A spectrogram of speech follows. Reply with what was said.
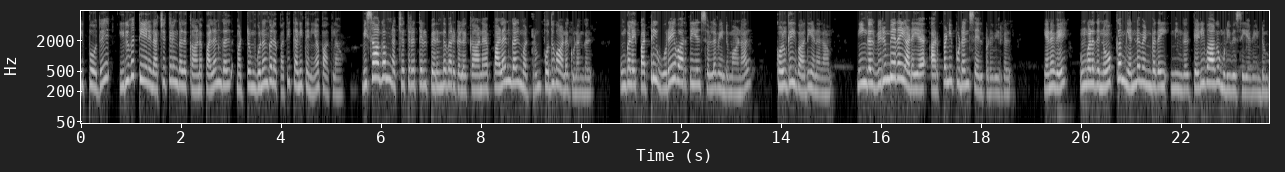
இப்போது இருபத்தி ஏழு நட்சத்திரங்களுக்கான பலன்கள் மற்றும் குணங்களை பத்தி தனித்தனியா பார்க்கலாம். விசாகம் நட்சத்திரத்தில் பிறந்தவர்களுக்கான பலன்கள் மற்றும் பொதுவான குணங்கள். உங்களை பற்றி ஒரே வார்த்தையில் சொல்ல வேண்டுமானால் கொள்கைவாதி எனலாம். நீங்கள் விரும்பியதை அடைய அர்ப்பணிப்புடன் செயல்படுவீர்கள். எனவே உங்களது நோக்கம் என்னவென்பதை நீங்கள் தெளிவாக முடிவு செய்ய வேண்டும்.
